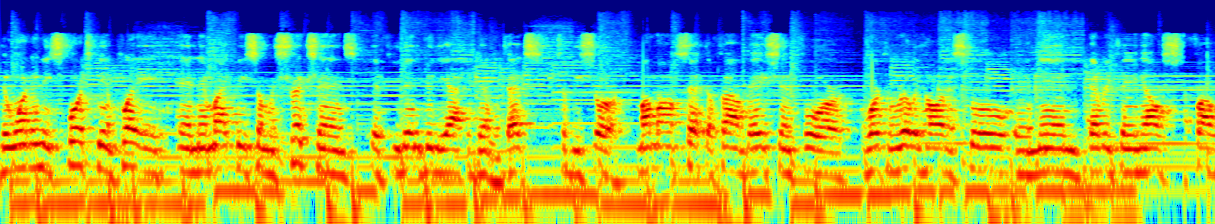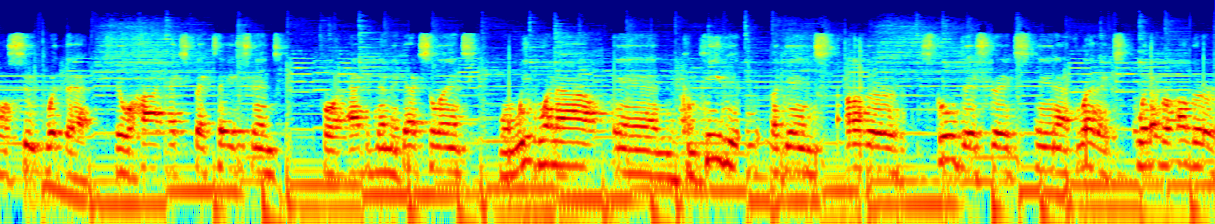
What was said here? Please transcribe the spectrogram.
there weren't any sports being played, and there might be some restrictions if you didn't do the academics. That's to be sure. My mom set the foundation for working really hard in school, and then everything else followed suit with that. There were high expectations for academic excellence. When we went out and competed against other school districts in athletics, whatever other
